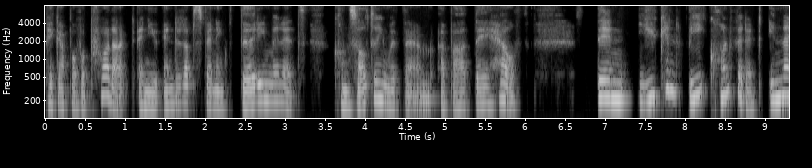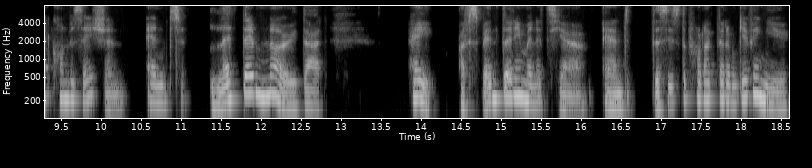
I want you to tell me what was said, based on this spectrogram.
pickup of a product and you ended up spending 30 minutes consulting with them about their health, then you can be confident in that conversation and let them know that, hey, I've spent 30 minutes here and this is the product that I'm giving you,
